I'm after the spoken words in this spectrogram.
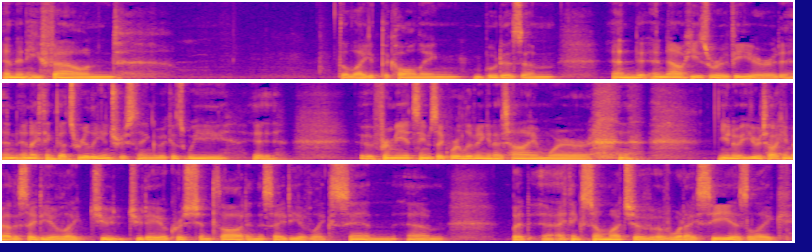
and then he found the light, the calling, Buddhism, and and now he's revered, and and I think that's really interesting because we, it, for me, it seems like we're living in a time where. you know, you were talking about this idea of like Judeo-Christian thought and this idea of like sin, um, but I think so much of, of what I see is like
